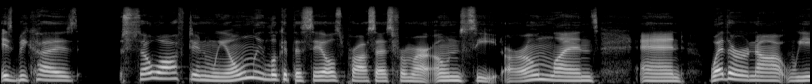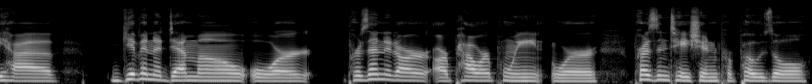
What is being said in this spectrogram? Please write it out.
is because so often we only look at the sales process from our own seat, our own lens, and whether or not we have given a demo or presented our, our PowerPoint or presentation proposal.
